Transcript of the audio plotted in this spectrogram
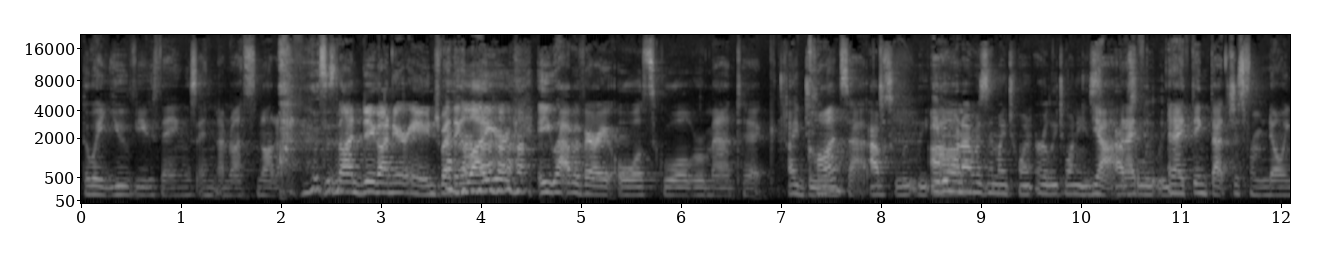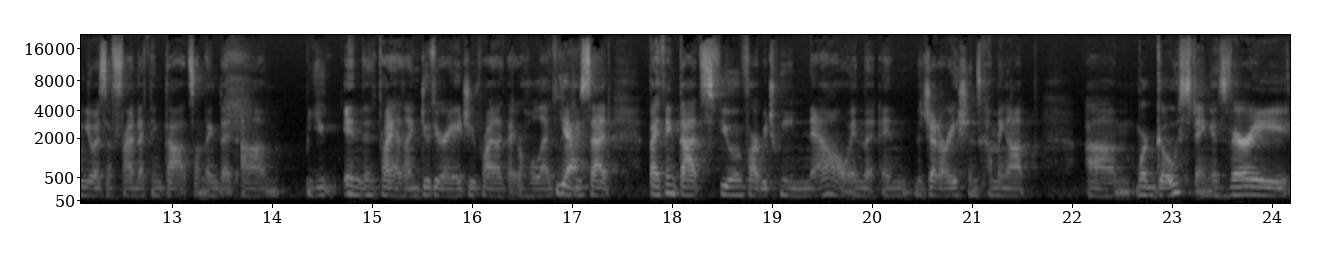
the way you view things, and I'm not not this is not a dig on your age, but I think a lot of your you have a very old school romantic I do. concept. Absolutely. Even when I was in my 20, early 20s. Yeah, Absolutely. And I, and I think that's just from knowing you as a friend. I think that's something that um, you and it probably has nothing to do with your age. You probably like that your whole life, like Yeah. you said. But I think that's few and far between now in the in the generations coming up. Um, where ghosting is very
